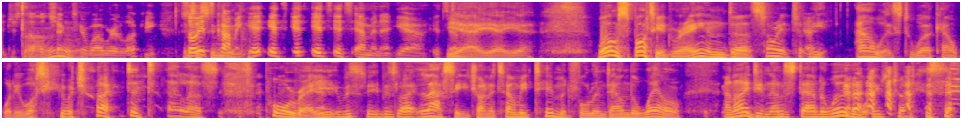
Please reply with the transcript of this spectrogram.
I just double checked Oh. here while we're looking. So it's your coming. pro- It, it, it, it's it's eminent. Yeah, it's yeah, eminent. yeah, yeah. Well spotted, Ray. And uh, sorry it took Yeah. me hours to work out what it was you were trying to tell us. Poor Ray. It was it was like Lassie trying to tell me Tim had fallen down the well, and I didn't understand a word of what he was trying to say.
